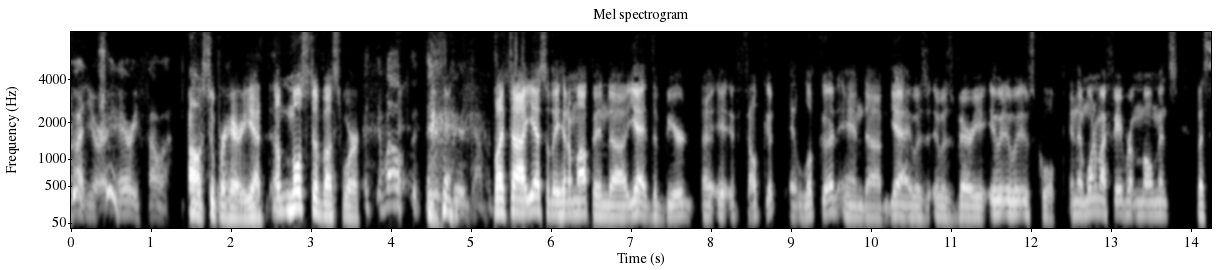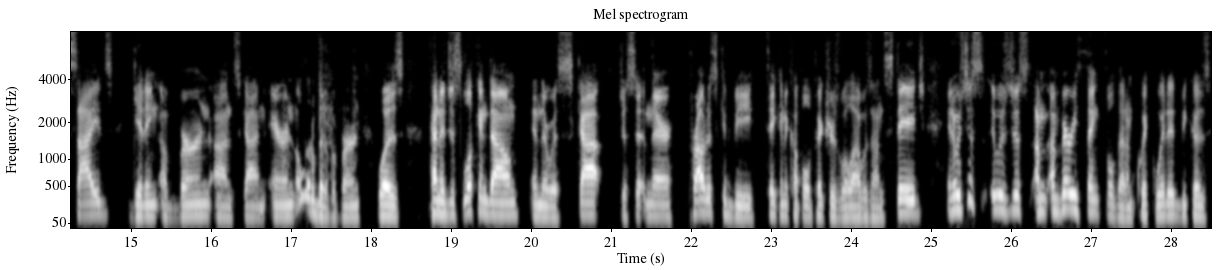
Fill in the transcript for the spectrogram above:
God, you're a hairy fella. Oh, super hairy. Yeah. Uh, most of us were. well, it is a beard competition. But uh, yeah, so they hit him up, and uh, yeah, the beard uh, it, it felt good, it looked good, and uh, yeah, it was it was very it, it, it was cool. And then one of my favorite moments, besides getting a burn on Scott and Aaron, a little bit of a burn, was kind of just looking down, and there was Scott just sitting there, proud as could be, taking a couple of pictures while I was on stage, and it was just it was just I'm I'm very thankful that I'm quick witted because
